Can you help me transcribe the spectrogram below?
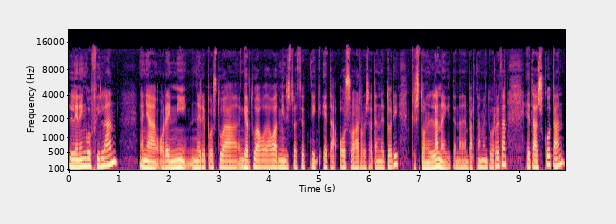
lehenengo filan, gaina orain ni nere postua gertuago dago administraziotik eta oso arro esaten dut hori, kriston lana egiten da departamentu horretan, eta askotan,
